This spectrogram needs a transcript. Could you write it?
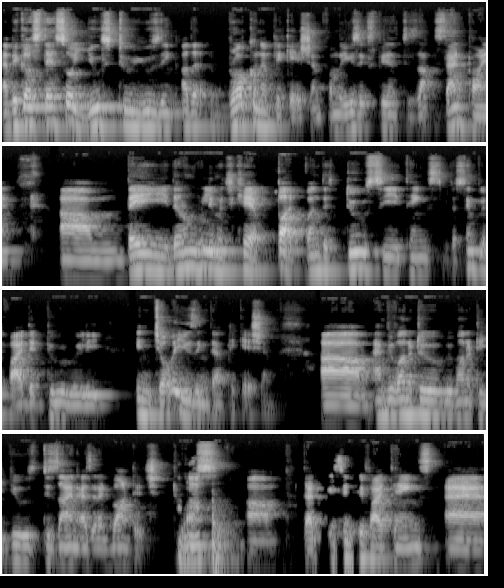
and because they're so used to using other broken application from the user experience standpoint, um, they they don't really much care. But when they do see things that are simplified, they do really enjoy using the application um, and we wanted to we wanted to use design as an advantage to mm-hmm. us um, that we simplify things and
